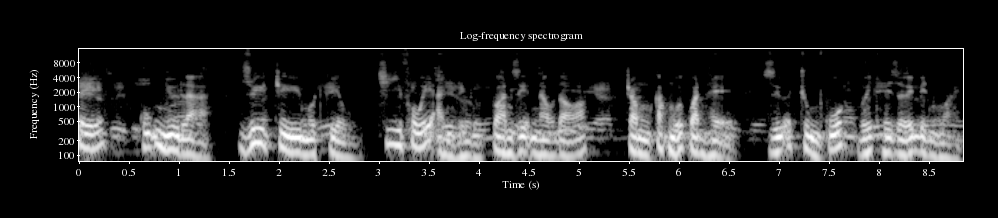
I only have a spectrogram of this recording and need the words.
tế cũng như là duy trì một kiểu chi phối ảnh hưởng toàn diện nào đó trong các mối quan hệ giữa Trung Quốc với thế giới bên ngoài.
